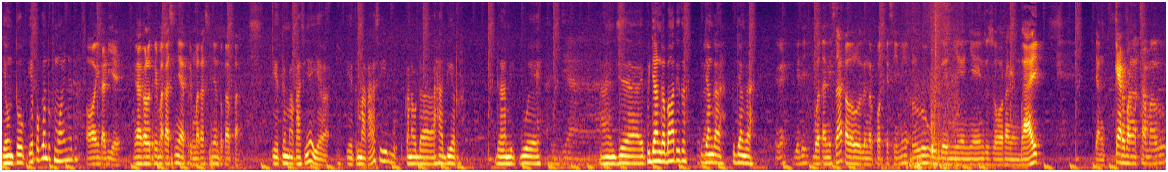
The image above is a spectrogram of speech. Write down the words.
Ya untuk, ya pokoknya untuk semuanya dah. Oh yang tadi ya. Nggak kalau terima kasihnya, terima kasihnya untuk apa? Ya terima kasihnya ya, ya terima kasih bu, karena udah hadir dalam hidup gue. Anjay, pujangga banget itu. Pujangga, pujangga. Oke, jadi buat Anissa kalau lu denger podcast ini, lu udah nyanyiin seseorang yang baik, yang care banget sama lu,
